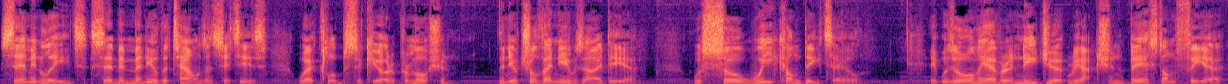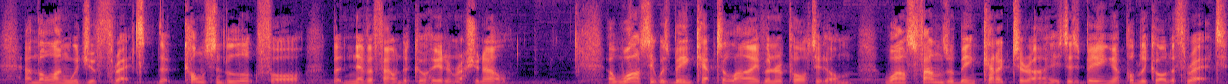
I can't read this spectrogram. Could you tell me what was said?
Same in Leeds, same in many other towns and cities where clubs secure a promotion. The neutral venues idea was so weak on detail it was only ever a knee jerk reaction based on fear and the language of threat that constantly looked for but never found a coherent rationale. And whilst it was being kept alive and reported on, whilst fans were being characterised as being a public order threat,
